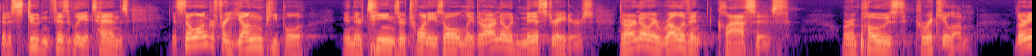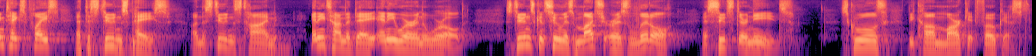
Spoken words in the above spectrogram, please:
that a student physically attends. It's no longer for young people in their teens or 20s only. There are no administrators, there are no irrelevant classes or imposed curriculum. Learning takes place at the student's pace, on the student's time, any time of day, anywhere in the world. Students consume as much or as little as suits their needs. Schools become market focused.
